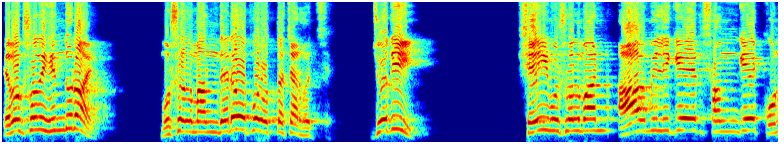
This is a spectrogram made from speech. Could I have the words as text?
এবং শুধু হিন্দু নয়, মুসলমানদেরও ওপর অত্যাচার হচ্ছে। যদি সেই মুসলমান আওয়ামী লীগের সঙ্গে কোন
